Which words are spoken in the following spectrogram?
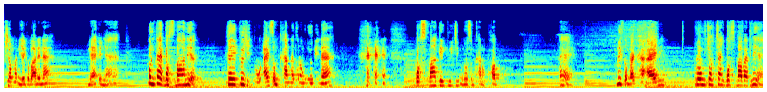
ខ្ញុំមិននិយាយក៏បានដែរណាណែកញ្ញាប៉ុន្តែបុស្បានេះគេគឺជាតួឯកសំខាន់នៅក្នុងរឿងនេះណាបុស្បាគេគឺជាមនុស្សសំខាន់បំផុត អេនេះសម្រាប់ថាឯងព្រមចុះចាញ់បុស្បាបែបនេះហ៎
